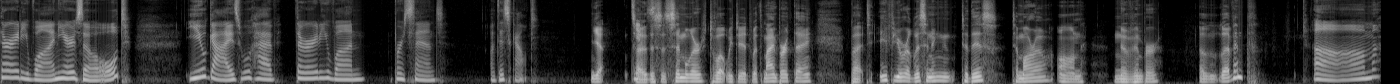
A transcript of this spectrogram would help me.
31 years old. You guys will have 31% of discount. Yeah. So Yes. this is similar to what we did with my birthday. But if you're listening to this tomorrow on November 11th, Um,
